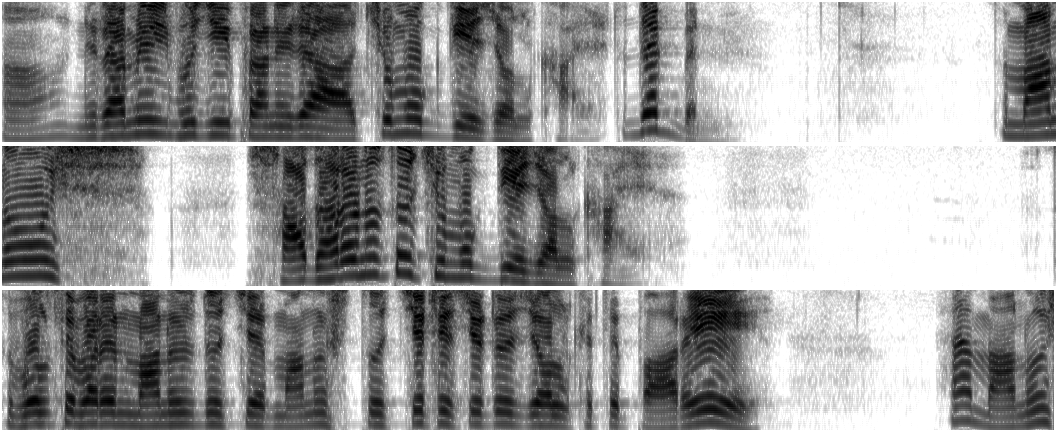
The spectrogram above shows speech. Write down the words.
হ্যাঁ, নিরামিষভোজী প্রাণীরা চুমুক দিয়ে জল খায় দেখবেন। মানুষ সাধারণত চুমুক দিয়ে জল খায়। তো বলতে পারেন মানুষ তো মানুষ তো চেটে চেটে জল খেতে পারে। হ্যাঁ মানুষ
